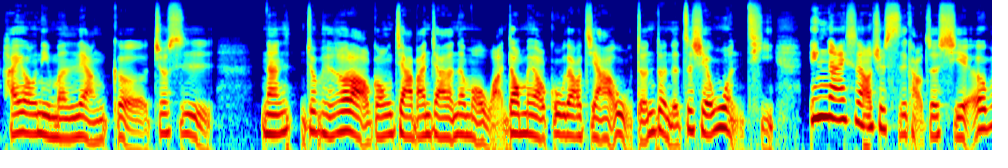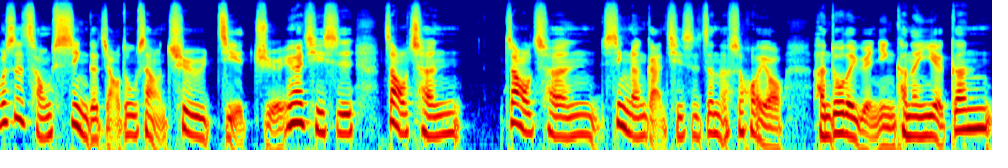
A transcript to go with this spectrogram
还有你们两个就是。男就比如说老公加班加的那么晚都没有顾到家务等等的这些问题，应该是要去思考这些，而不是从性的角度上去解决。因为其实造成造成性冷感，其实真的是会有很多的原因，可能也跟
